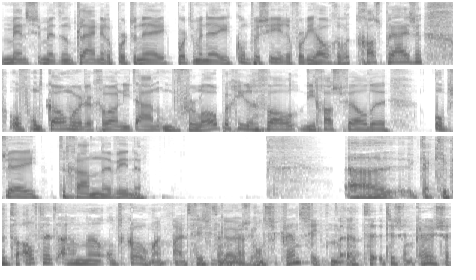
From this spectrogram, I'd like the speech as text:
mensen met een kleinere portemonnee, portemonnee compenseren voor die hoge gasprijzen? Of ontkomen we er gewoon niet aan om voorlopig in ieder geval die gasvelden op zee te gaan winnen? Uh, kijk, je kunt er altijd aan uh, ontkomen, maar het, het heeft een, een consequentie. Ja. Het, het, is een keuze.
